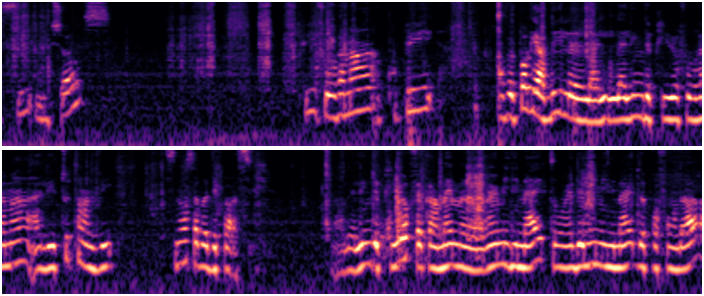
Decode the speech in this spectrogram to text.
Ici, même chose. Puis, il faut vraiment couper. On ne veut pas garder la, ligne de pliure. Il faut vraiment aller tout enlever. Sinon, ça va dépasser. la ligne de pliure fait quand même 1 euh, mm ou un demi-millimètre de profondeur.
